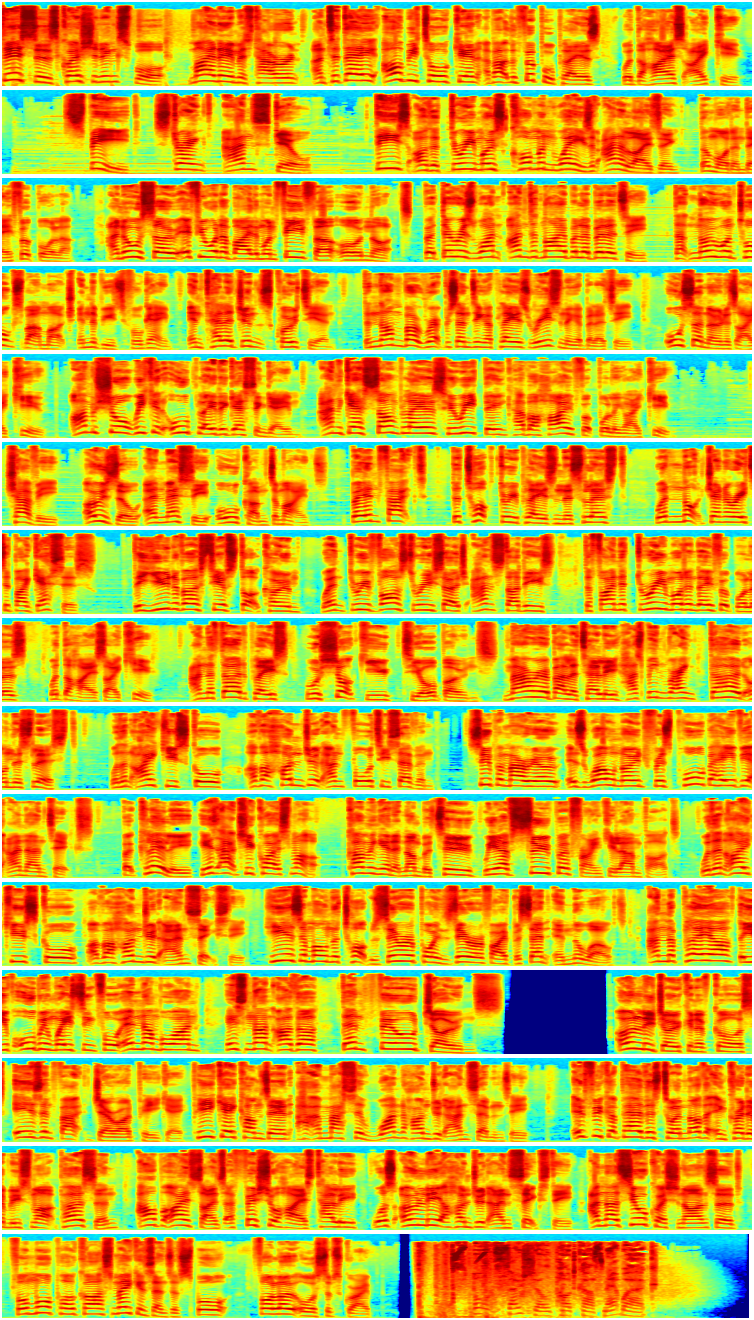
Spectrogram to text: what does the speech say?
This is Questioning Sport. My name is Taron, and today I'll be talking about the football players with the highest IQ. Speed, strength, and skill. These are the three most common ways of analysing the modern day footballer. And also if you want to buy them on FIFA or not. But there is one undeniable ability that no one talks about much in the beautiful game intelligence quotient, the number representing a player's reasoning ability also known as IQ. I'm sure we could all play the guessing game and guess some players who we think have a high footballing IQ. Xavi, Ozil, and Messi all come to mind. But in fact, the top three players in this list were not generated by guesses. The University of Stockholm went through vast research and studies to find the three modern day footballers with the highest IQ and the third place will shock you to your bones. Mario Balotelli has been ranked third on this list with an IQ score of 147. Super Mario is well known for his poor behaviour and antics, but clearly he is actually quite smart. Coming in at number 2, we have Super Frankie Lampard with an IQ score of 160. He is among the top 0.05% in the world. And the player that you've all been waiting for in number one is none other than Phil Jones. Only joking, of course, is in fact Gerard Piqué. Piqué comes in at a massive 170. If we compare this to another incredibly smart person, Albert Einstein's official highest tally was only 160. And that's your question answered. For more podcasts making sense of sport, follow or subscribe. Sports Social Podcast Network.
